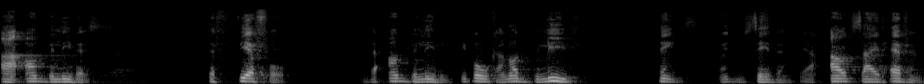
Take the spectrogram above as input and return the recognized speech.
are unbelievers, the fearful, the unbelieving, people who cannot believe things when you say them. They are outside heaven.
